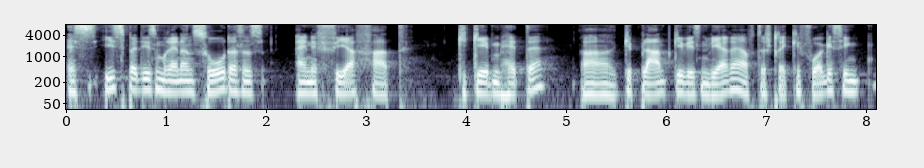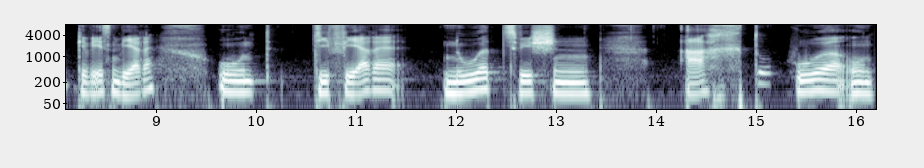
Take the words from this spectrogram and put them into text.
es ist bei diesem Rennen so, dass es eine Fährfahrt gegeben hätte, äh, geplant gewesen wäre, auf der Strecke vorgesehen gewesen wäre und die Fähre nur zwischen 8 Uhr und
